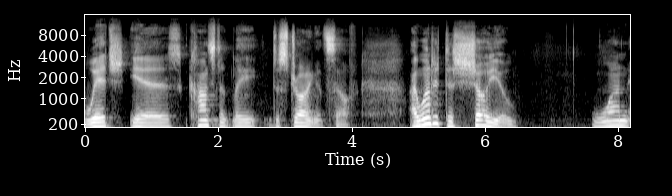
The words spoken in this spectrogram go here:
which is constantly destroying itself. I wanted to show you one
